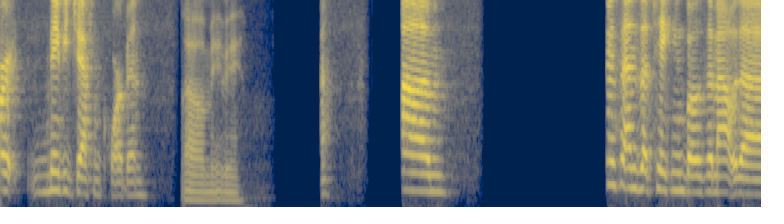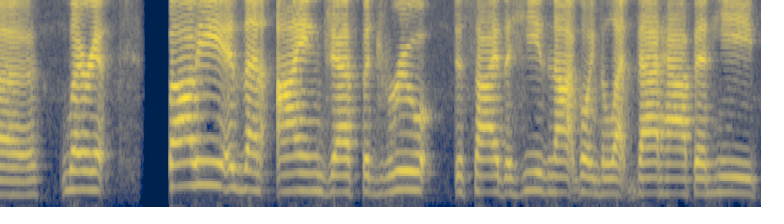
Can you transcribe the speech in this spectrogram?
or maybe Jeff and Corbin. Oh, maybe. Yeah. Um, Sheamus ends up taking both of them out with a lariat. Bobby is then eyeing Jeff, but Drew decides that he's not going to let that happen. He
